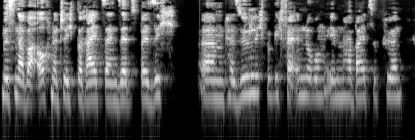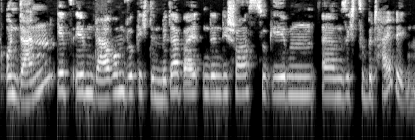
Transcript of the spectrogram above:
müssen aber auch natürlich bereit sein, selbst bei sich ähm, persönlich wirklich Veränderungen eben herbeizuführen. Und dann geht es eben darum, wirklich den Mitarbeitenden die Chance zu geben, ähm, sich zu beteiligen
